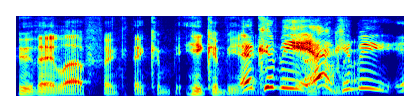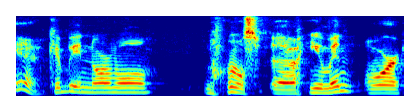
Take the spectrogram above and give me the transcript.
who they love? Like, they could be. He could be. It could be, yeah, it could know. be, yeah, it could be a normal, normal uh, human, or,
